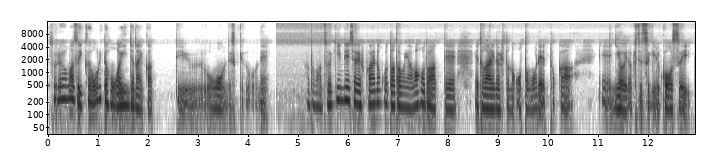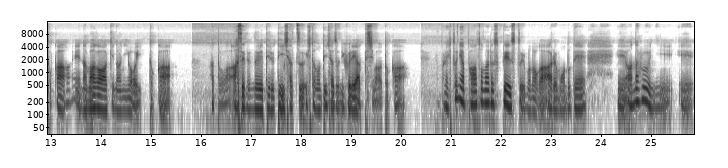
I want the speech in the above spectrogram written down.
それはまず一回降りた方がいいんじゃないかってていう思うんですけどね。あと、まあ、通勤電車で不快なことは多分山ほどあって、え隣の人の音漏れとか、えー、匂いのきつすぎる香水とか、え、生乾きの匂いとか、あとは汗で濡れてる T シャツ、人の T シャツに触れ合ってしまうとか、やっぱり人にはパーソナルスペースというものがあるもので、えー、あんな風に、え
